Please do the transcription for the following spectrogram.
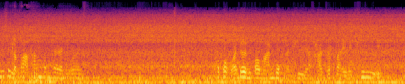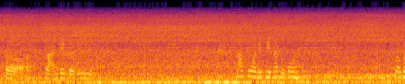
มีศิลปะข้างกำแพงด้วยเขาบอกว่าเดินประมาณ 6 นาทีอะค่ะจะไปที่เอ่อร้านเบเกอรี่น่ากลัวนิดๆนะทุกคนแล้วแบ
